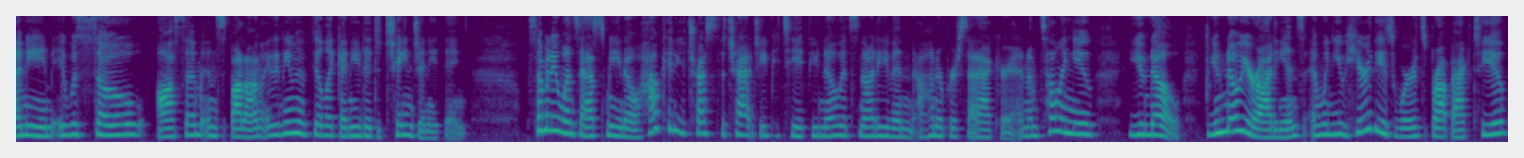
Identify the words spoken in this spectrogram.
I mean, it was so awesome and spot on. I didn't even feel like I needed to change anything. Somebody once asked me, you know, how can you trust the chat GPT if you know it's not even 100% accurate? And I'm telling you, you know. You know your audience. And when you hear these words brought back to you,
